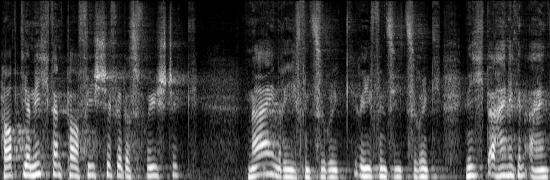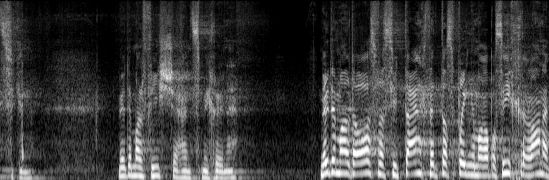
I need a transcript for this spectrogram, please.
habt ihr nicht ein paar Fische für das Frühstück? Nein, riefen, zurück, riefen sie zurück, nicht einigen einzigen. Nicht einmal Fische haben sie mir können. Nicht einmal das, was sie denken, das bringen wir aber sicher an.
